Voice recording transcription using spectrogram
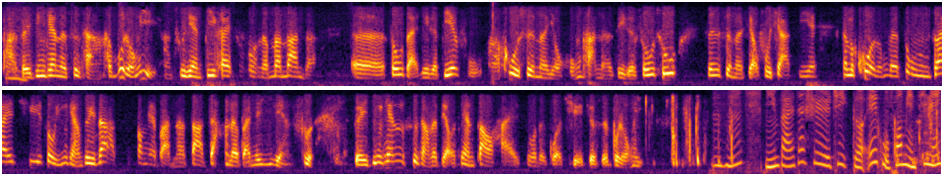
啊。所以今天的市场很不容易啊，出现低开之后呢，慢慢的呃收窄这个跌幅啊，沪市呢有红盘的这个收出。深市呢小幅下跌，那么扩容的重灾区受影响最大，创业板呢大涨了百分之一点四，所以今天市场的表现倒还说得过去，就是不容易。嗯哼，明白。但是这个 A 股方面，今年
